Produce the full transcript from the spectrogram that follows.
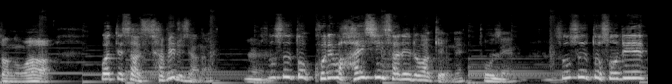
たのは、こうやってさ、喋るじゃない？うんそうすると、これは配信されるわけよね、当然。そうすると、それ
